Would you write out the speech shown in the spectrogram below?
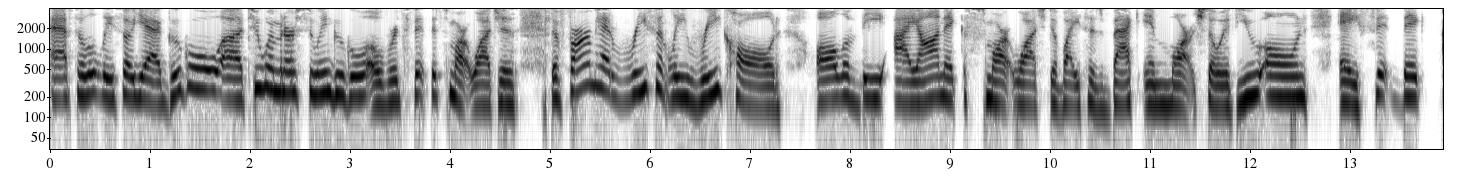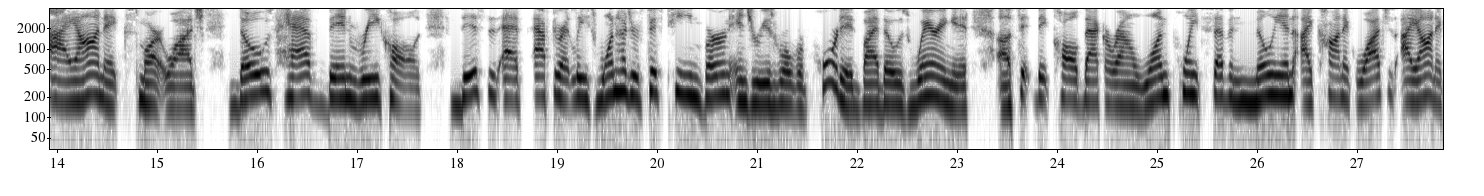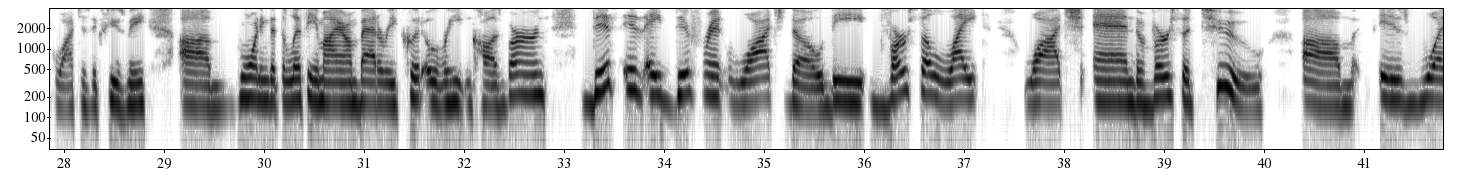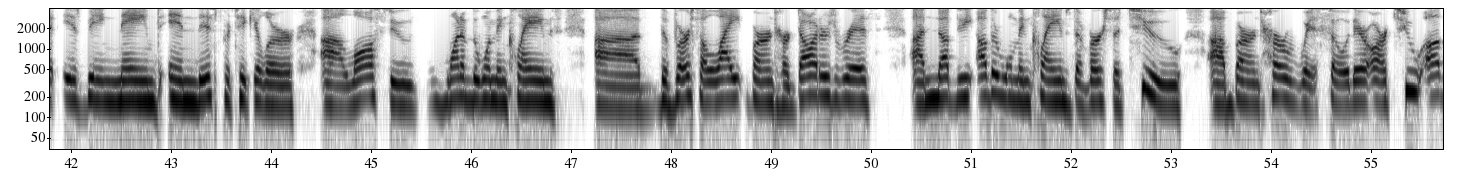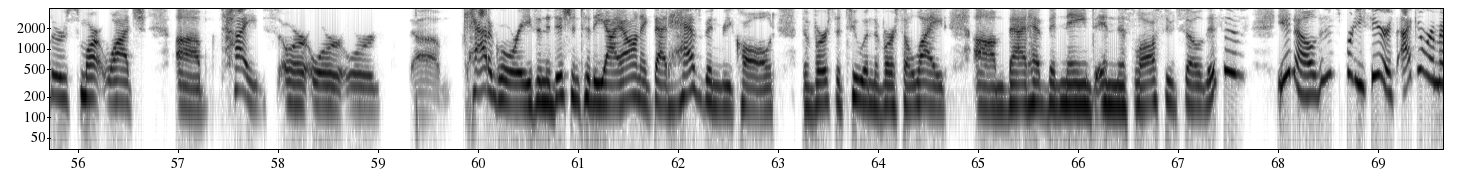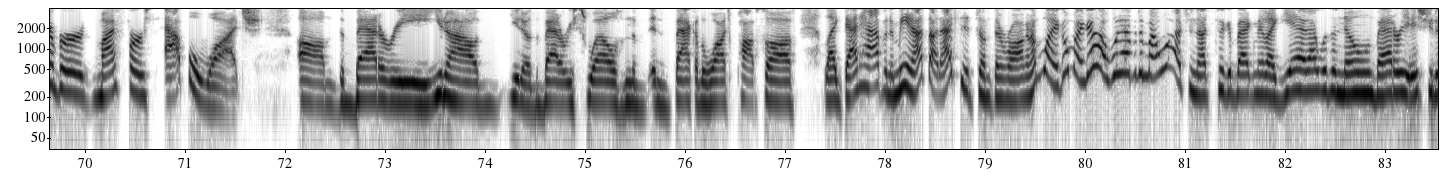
Absolutely. So yeah, Google, uh, two women are suing Google over its Fitbit smartwatches. The firm had recently recalled all of the Ionic smartwatch devices back in March. So if you own a Fitbit Ionic smartwatch. Those have been recalled. This is at, after at least 115 burn injuries were reported by those wearing it. Uh, Fitbit called back around 1.7 million iconic watches, Ionic watches, excuse me, um, warning that the lithium ion battery could overheat and cause burns. This is a different watch though. The Versa Lite watch and the Versa 2 um, is what is being named in this particular uh, lawsuit. One of the women claims uh, the Versa Lite burned her daughter's wrist. Another, the other woman claims the Versa 2 uh, burned her wrist. So there are two other smartwatch uh, types or or or um, categories in addition to the Ionic that has been recalled, the Versa 2 and the Versa Lite, um, that have been named in this lawsuit. So this is, you know, this is pretty serious. I can remember my first Apple watch, um, the battery, you know how, you know, the battery swells and the, in the back of the watch pops off. Like that happened to me. And I thought I did something wrong. And I'm like, oh my God, what happened to my watch? And I took it back and they're like, yeah, that was a known battery issue.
